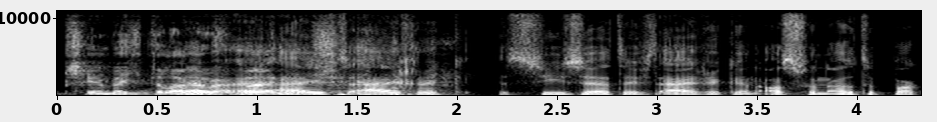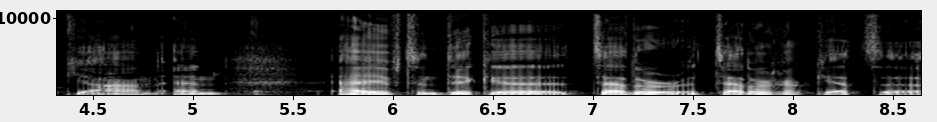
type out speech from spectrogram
misschien een beetje te lang over hij, hij heeft eigenlijk, CZ heeft eigenlijk een astronautenpakje aan en hij heeft een dikke tether, tether raket uh,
